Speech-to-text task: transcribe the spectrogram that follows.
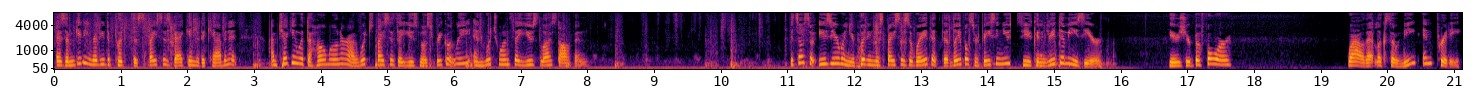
As I'm getting ready to put the spices back into the cabinet, I'm checking with the homeowner on which spices they use most frequently and which ones they use less often. It's also easier when you're putting the spices away that the labels are facing you so you can read them easier. Here's your before. Wow, that looks so neat and pretty.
